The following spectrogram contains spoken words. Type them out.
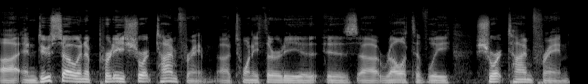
uh, and do so in a pretty short time frame. Uh, 2030 is a relatively short time frame.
